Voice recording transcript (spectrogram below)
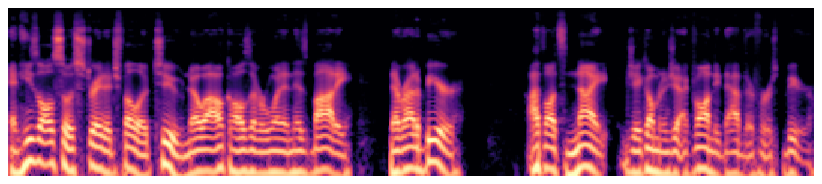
And he's also a straight edge fellow too. No alcohol's ever went in his body. Never had a beer. I thought tonight Jake Omen and Jack Vaughn need to have their first beer.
